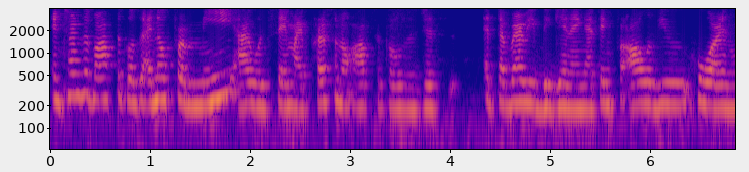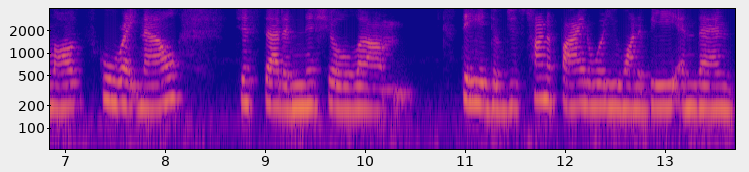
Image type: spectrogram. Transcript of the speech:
in terms of obstacles, I know for me, I would say my personal obstacles is just at the very beginning. I think for all of you who are in law school right now, just that initial um, stage of just trying to find where you want to be and then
